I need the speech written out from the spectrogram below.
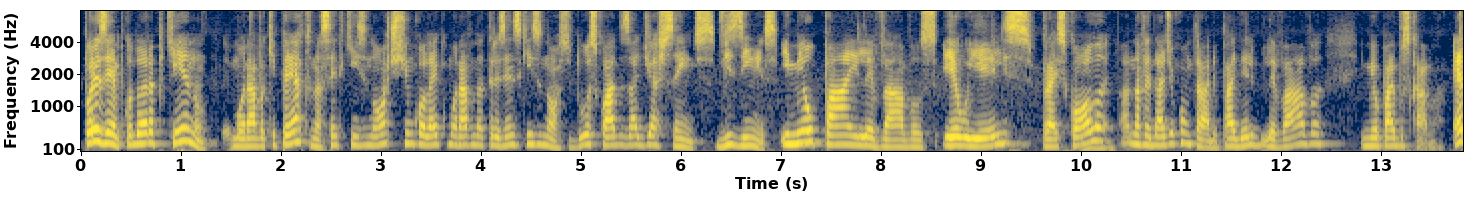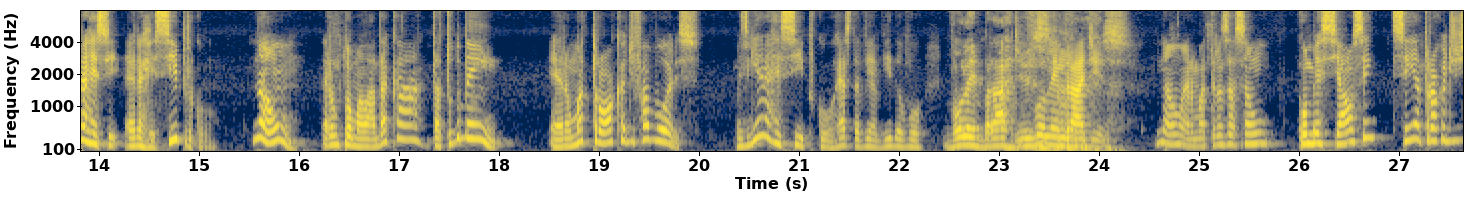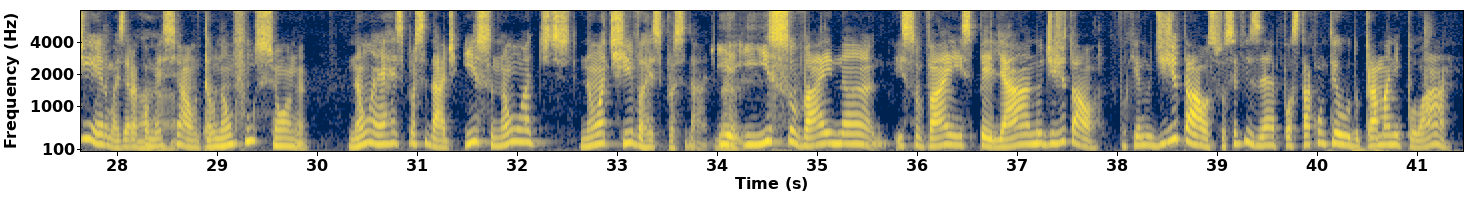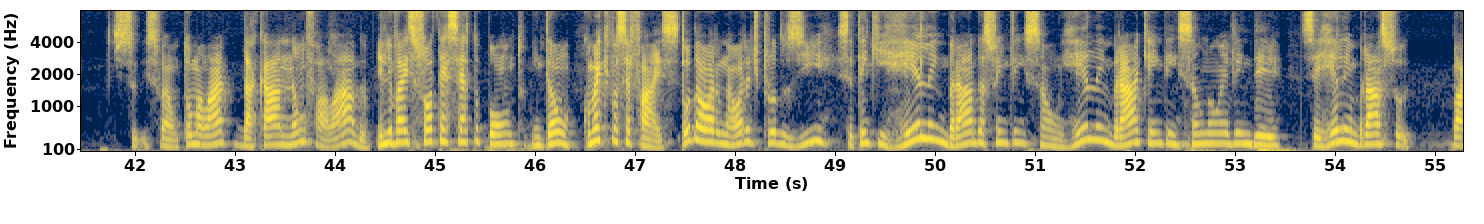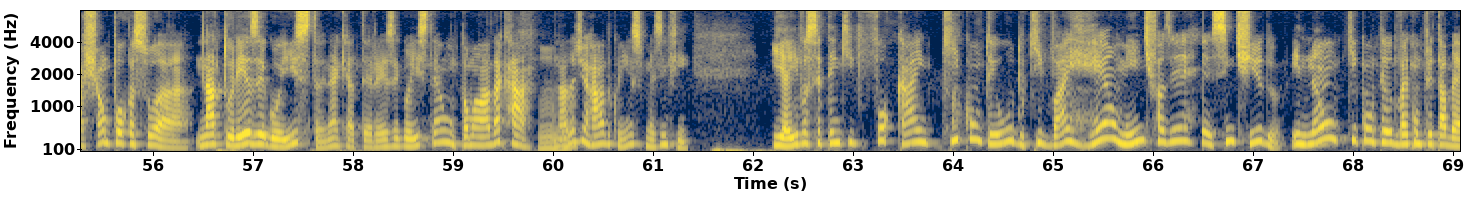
Por exemplo, quando eu era pequeno, eu morava aqui perto, na 115 Norte, tinha um colega que morava na 315 Norte, duas quadras adjacentes, vizinhas. E meu pai levava os, eu e eles para a escola, ah, na verdade é o contrário, o pai dele levava e meu pai buscava. Era, reci era recíproco? Não, era um toma lá da cá, tá tudo bem. Era uma troca de favores. Mas ninguém era recíproco, o resto da minha vida eu vou... Vou lembrar disso. Vou lembrar disso. Não, era uma transação comercial sem, sem a troca de dinheiro, mas era Aham, comercial. Então é. não funciona. Não é reciprocidade. Isso não, ati- não ativa a reciprocidade. E, É. e isso vai na, isso vai espelhar no digital. Porque no digital, se você fizer postar conteúdo para manipular, isso, isso é um toma lá da cá não falado, ele vai só até certo ponto. Então, como é que você faz? Toda hora, na hora de produzir, você tem que relembrar da sua intenção. Relembrar que a intenção não é vender. Você relembrar a sua, baixar um pouco a sua natureza egoísta, né? Que a natureza egoísta é um toma lá da cá. Uhum. Nada de errado com isso, mas enfim. E aí você tem que focar em que conteúdo que vai realmente fazer sentido. E não que conteúdo vai cumprir tabela.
